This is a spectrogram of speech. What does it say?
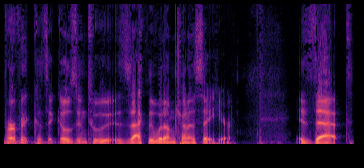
perfect because it goes into exactly what I'm trying to say here, is that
